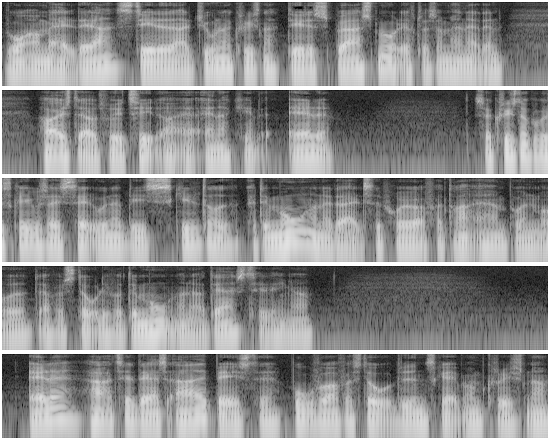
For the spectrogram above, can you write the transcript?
Hvorom alt er, stillede Arjuna Krishna dette spørgsmål, eftersom han er den højeste autoritet og er anerkendt af alle. Så Krishna kunne beskrive sig selv uden at blive skildret af dæmonerne, der altid prøver at fordreje ham på en måde, der er forståelig for dæmonerne og deres tilhængere. Alle har til deres eget bedste brug for at forstå videnskab om Krishna.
